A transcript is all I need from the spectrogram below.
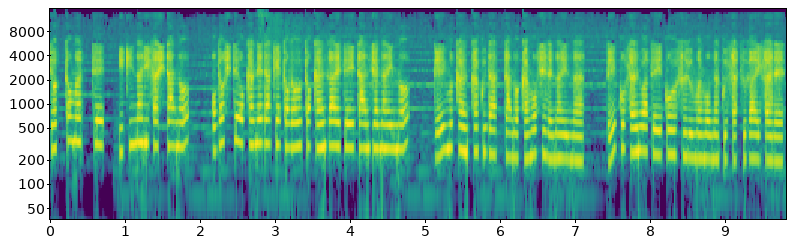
ちょっと待って、いきなり刺したの？脅してお金だけ取ろうと考えていたんじゃないの？ゲーム感覚だったのかもしれないな。A 子さんは抵抗する間もなく殺害され、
